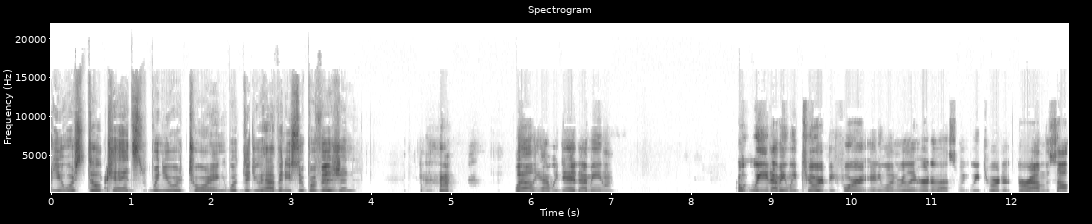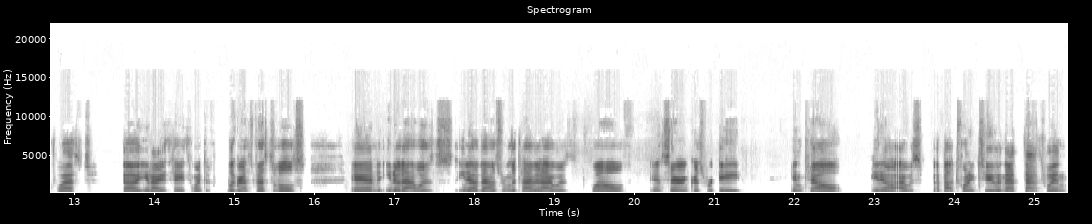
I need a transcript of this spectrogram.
You were still kids when you were touring. What, did you have any supervision? well, yeah, we did. I mean, we I mean we toured before anyone really heard of us. We, we toured around the Southwest uh, United States, went to bluegrass festivals, and you know that was you know that was from the time that I was 12 and Sara and Chris were eight until you know I was about 22, and that that's when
